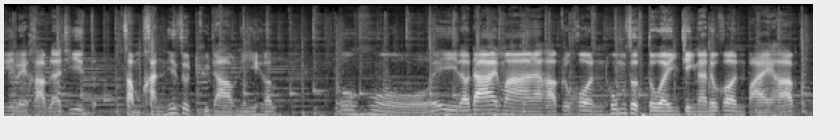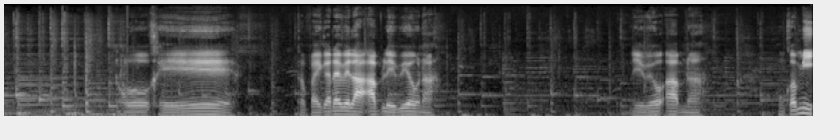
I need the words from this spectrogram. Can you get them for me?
นี่เลยครับและที่สำคัญที่สุดคือดาวนี้ครับโอ้โห แล้วได้มานะครับทุกคนทุ่มสุดตัวจริงๆนะทุกคนไปครับ โอเค ต่อไปก็ได้เวลาอัพเลเวลนะเลเวลอัพนะ ผมก็มี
